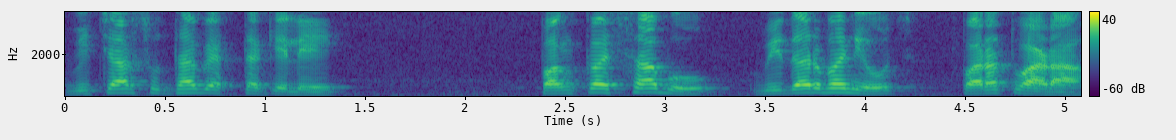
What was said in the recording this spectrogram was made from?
विचारसुद्धा व्यक्त केले. पंकज साबू विदर्भ न्यूज परतवाडा.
